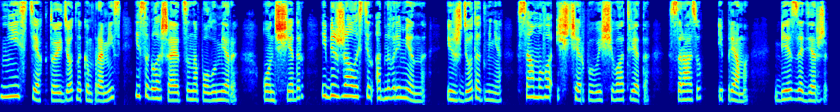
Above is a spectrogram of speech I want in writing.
не из тех, кто идет на компромисс и соглашается на полумеры. Он щедр и безжалостен одновременно и ждет от меня самого исчерпывающего ответа, сразу и прямо, без задержек.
